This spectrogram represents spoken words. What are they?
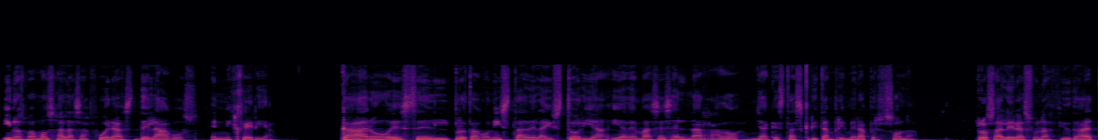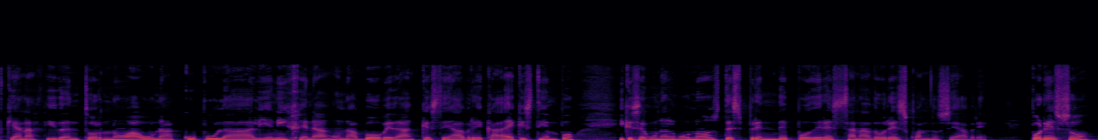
y nos vamos a las afueras de Lagos, en Nigeria. Kaaro es el protagonista de la historia y además es el narrador, ya que está escrita en primera persona. Rosalera es una ciudad que ha nacido en torno a una cúpula alienígena, una bóveda que se abre cada X tiempo y que según algunos desprende poderes sanadores cuando se abre. Por eso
